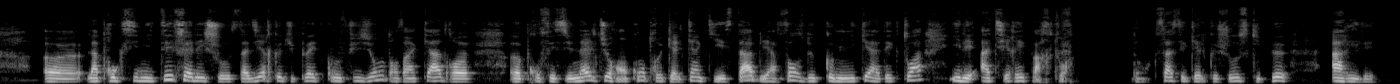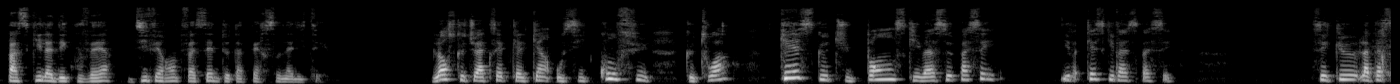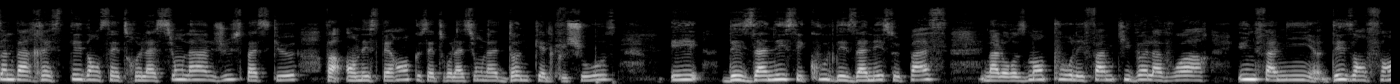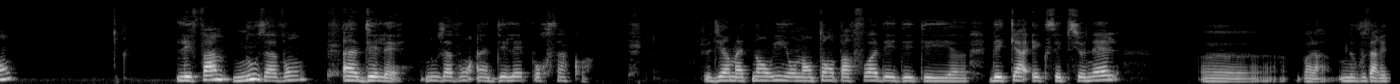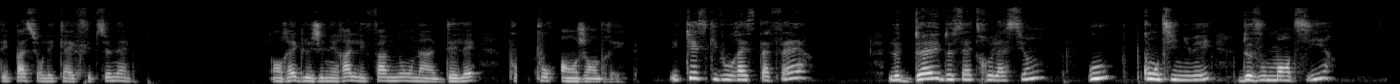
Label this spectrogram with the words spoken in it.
euh, la proximité fait les choses, c'est-à-dire que tu peux être confusion dans un cadre euh, professionnel, tu rencontres quelqu'un qui est stable et à force de communiquer avec toi, il est attiré par toi. Donc ça c'est quelque chose qui peut arriver parce qu'il a découvert différentes facettes de ta personnalité. Lorsque tu acceptes quelqu'un aussi confus que toi, qu'est-ce que tu penses qui va se passer? Qu'est-ce qui va se passer? C'est que la personne va rester dans cette relation-là juste parce que, enfin, en espérant que cette relation-là donne quelque chose. Et des années s'écoulent, des années se passent. Malheureusement, pour les femmes qui veulent avoir une famille, des enfants, les femmes, nous avons un délai. Nous avons un délai pour ça, quoi. Je veux dire, maintenant, oui, on entend parfois des, des, euh, des cas exceptionnels. Euh, voilà, ne vous arrêtez pas sur les cas exceptionnels. En règle générale, les femmes, nous, on a un délai pour, pour engendrer. Et qu'est-ce qui vous reste à faire? Le deuil de cette relation ou continuer de vous mentir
